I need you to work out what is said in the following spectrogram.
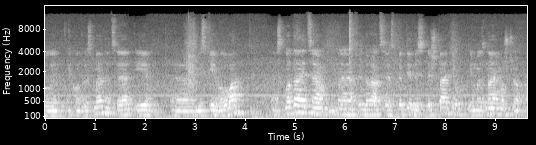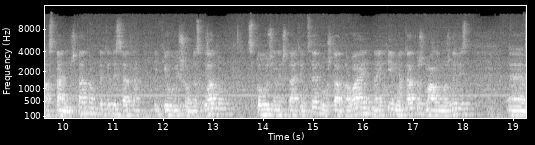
були і конгресмени, це і е, міський голова. Е, Складається е, федерація з 50 штатів, і ми знаємо, що останнім штатом 50-м, який увійшов до складу Сполучених Штатів, це був штат Гаваї, на який ми також мали можливість е,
